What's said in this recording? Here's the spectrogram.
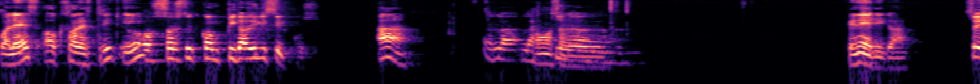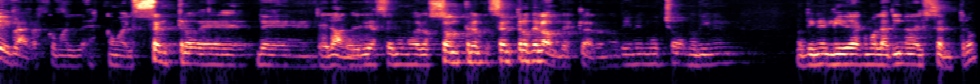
¿Cuál es? Oxford Street y. Oxford Street con Piccadilly Circus. Ah. Es la, esquina genérica. Sí, claro, es como el, es como el centro de, de, Londres. Podría ser uno de los centros, de Londres, claro. No tienen mucho, no tienen, no tienen la idea como latina del centro.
